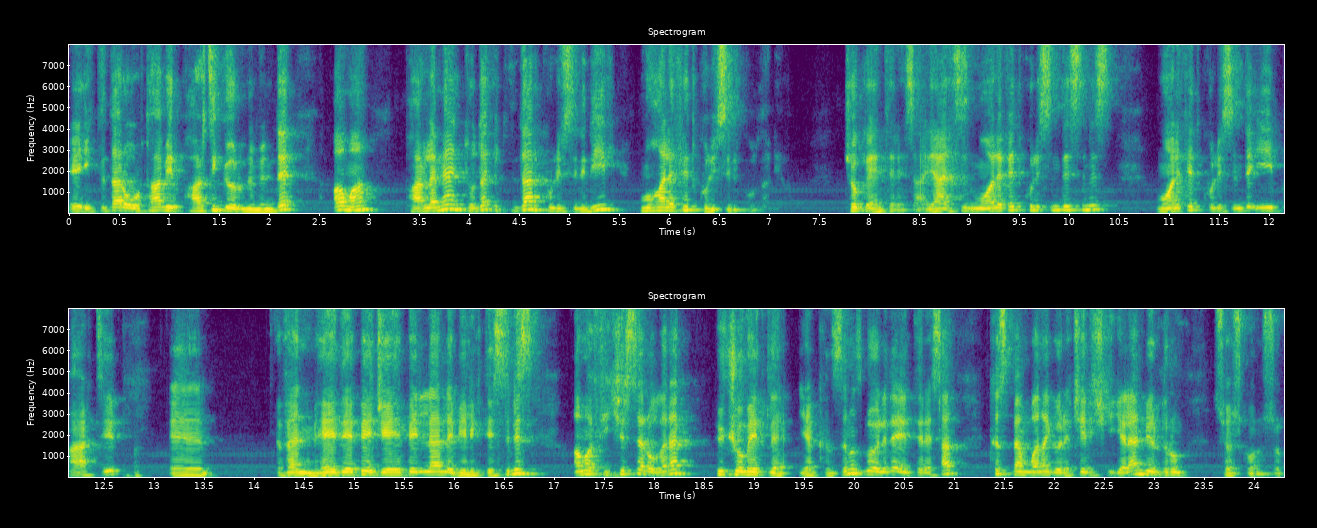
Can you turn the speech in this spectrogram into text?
e, iktidar ortağı bir parti görünümünde ama parlamentoda iktidar kulisini değil muhalefet kulisini kullanıyor. Çok enteresan. Yani siz muhalefet kulisindesiniz. Muhalefet kulisinde İyi Parti, e, efendim HDP, CHP'lilerle birliktesiniz ama fikirsel olarak hükümetle yakınsınız. Böyle de enteresan kısmen bana göre çelişki gelen bir durum söz konusu.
